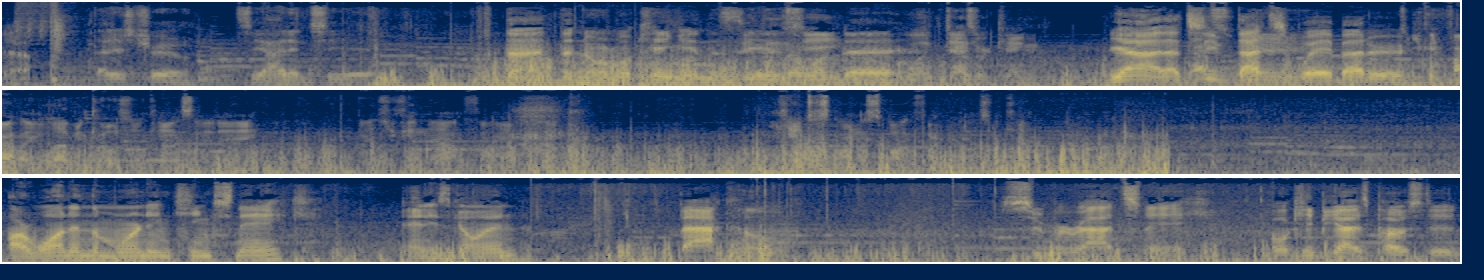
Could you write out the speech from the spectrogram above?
Yeah. That is true. See, I didn't see it. The the normal king and the Z in the See? one day. Well, Desert King. Yeah, that's That's that's, way- way better. You can find like 11 coastal kings in a day, but you cannot find. Like, you can't just on the spot find a desert king. our one in the morning king snake and he's going back home super rad snake we'll keep you guys posted.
